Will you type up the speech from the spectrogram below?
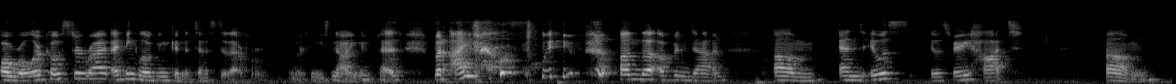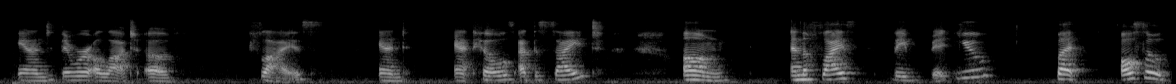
a roller coaster ride. I think Logan can attest to that from when he's nodding his head. But I fell asleep on the up and down, um, and it was it was very hot. Um, and there were a lot of flies and ant hills at the site. Um, and the flies they bit you, but also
